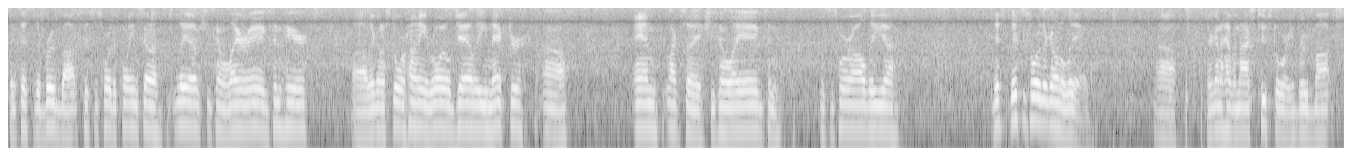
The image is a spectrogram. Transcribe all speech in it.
Since this is a brood box, this is where the queen's going to live. She's going to lay her eggs in here. Uh, they're going to store honey, royal jelly, nectar, uh, and like I say, she's going to lay eggs and this is where all the uh, this this is where they're going to live. Uh, they're going to have a nice two-story brood box,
